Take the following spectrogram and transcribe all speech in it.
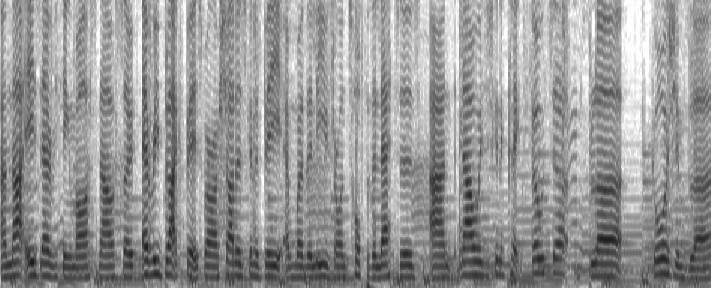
And that is everything masked now. So every black bit is where our shadow is going to be and where the leaves are on top of the letters. And now we're just going to click filter, blur, Gaussian blur.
